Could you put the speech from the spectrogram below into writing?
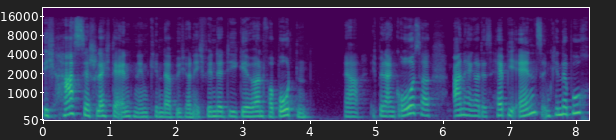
Ich hasse schlechte Enden in Kinderbüchern. Ich finde, die gehören verboten. Ja, ich bin ein großer Anhänger des Happy Ends im Kinderbuch.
